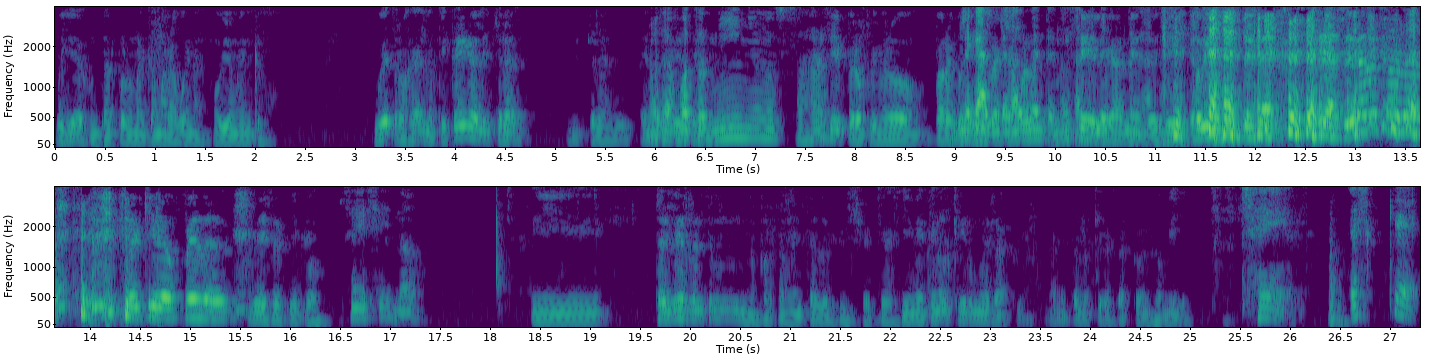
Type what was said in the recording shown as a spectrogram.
voy a juntar por una cámara buena, obviamente. Voy a trabajar en lo que caiga, literal. Literal. o sea, fotos sea. niños. Ajá, sí, pero primero para conseguir Legal- la cámara- legalmente, ¿no? Sí, Sabiendo legalmente, legal. sí. Obviamente, no. No, quiero pedos de ese tipo. Sí, sí, no. Y tal vez rente un apartamento a los 18. Así me tengo que ir muy rápido. La neta no quiero estar con mi familia. Sí. Es que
